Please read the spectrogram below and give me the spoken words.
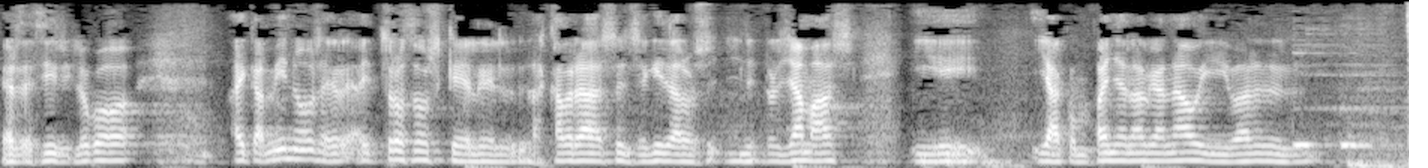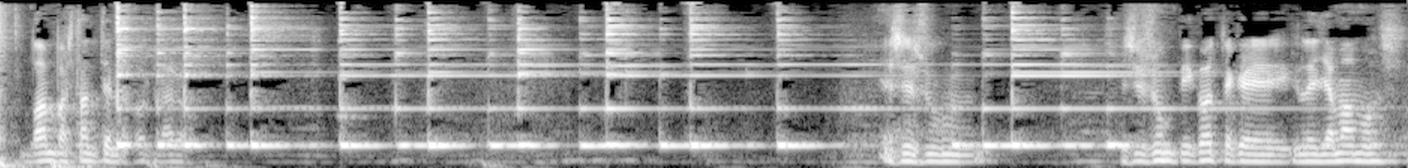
Es decir, luego hay caminos, hay trozos que las cabras enseguida los, llamas y, acompañan al ganado y van, bastante mejor, claro. Ese es un, ese es un picote que le llamamos.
